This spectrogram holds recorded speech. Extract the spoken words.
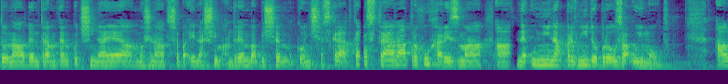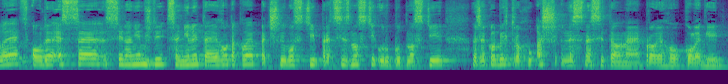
Donaldem Trumpem počínaje a možná třeba i naším Andrem Babišem konče. Zkrátka postrádá trochu charisma a neumí na první dobrou zaujmout. Ale v ODS si na něm vždy cenili té jeho takové pečlivosti, preciznosti, urputnosti, řekl bych trochu až nesnesitelné pro jeho kolegy.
